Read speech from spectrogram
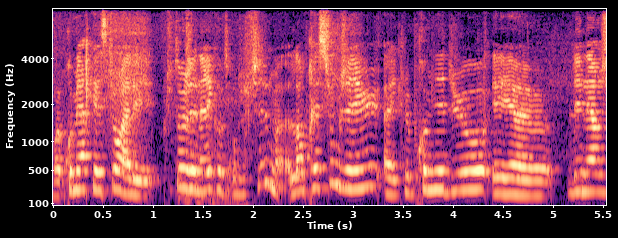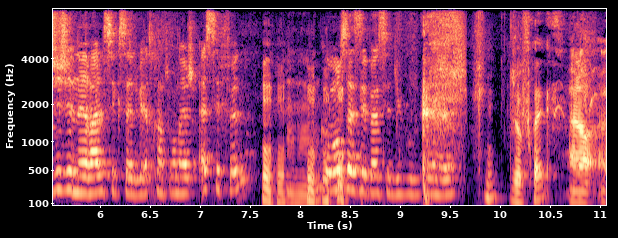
Ma première question, elle est plutôt générique autour du film. L'impression que j'ai eue avec le premier duo et euh, l'énergie générale, c'est que ça devait être un tournage assez fun. Comment ça s'est passé du coup le tournage? Geoffrey? Alors, euh,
